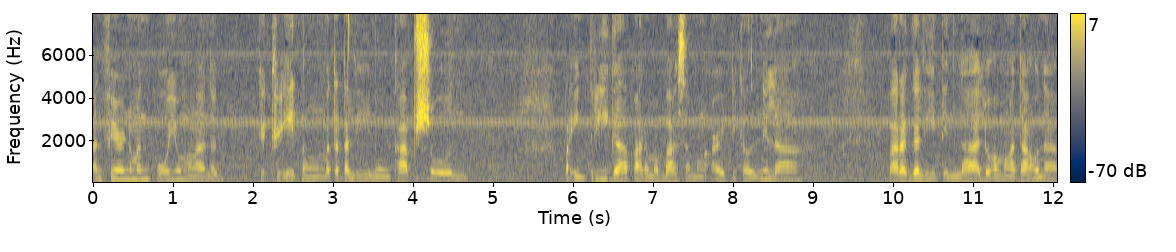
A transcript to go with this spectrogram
Unfair naman po yung mga nag-create ng matatalinong caption, paintriga para mabasa mga article nila, para galitin lalo ang mga tao na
